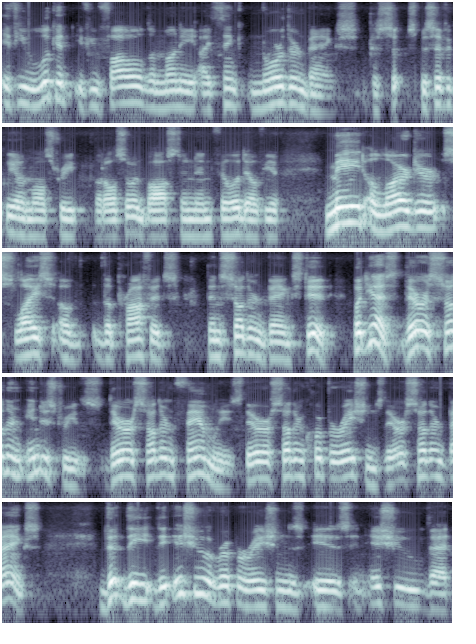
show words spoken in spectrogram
if you look at if you follow the money, I think northern banks, specifically on Wall Street, but also in Boston and Philadelphia, made a larger slice of the profits than southern banks did. But yes, there are southern industries, there are southern families, there are southern corporations, there are southern banks. The the, the issue of reparations is an issue that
